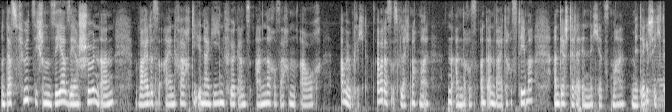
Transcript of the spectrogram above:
Und das fühlt sich schon sehr, sehr schön an, weil es einfach die Energien für ganz andere Sachen auch ermöglicht. Aber das ist vielleicht nochmal ein anderes und ein weiteres Thema. An der Stelle ende ich jetzt mal mit der Geschichte.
